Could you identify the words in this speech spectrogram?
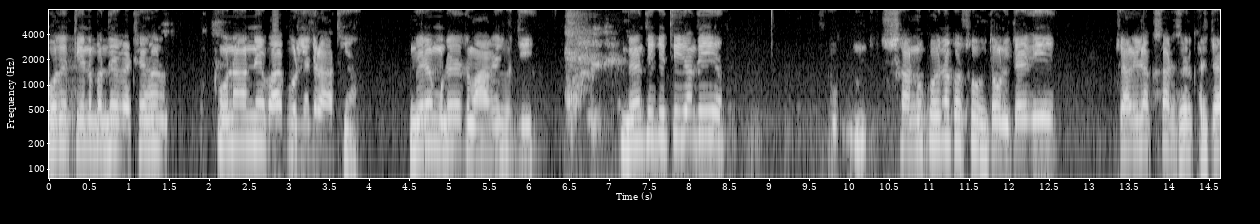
ਉਹਦੇ ਤਿੰਨ ਬੰਦੇ ਬੈਠੇ ਹਨ। ਉਹਨਾਂ ਨੇ ਬਾਹਰ ਗੋਲੀਆਂ ਚਲਾਤੀਆਂ। ਮੇਰੇ ਮੁੰਡੇ ਦੇ ਦਿਮਾਗ ਨਹੀਂ ਵੱਜੀ। ਬੇਨਤੀ ਕੀਤੀ ਜਾਂਦੀ ਹੈ। ਸਾਨੂੰ ਕੋਈ ਨਾ ਕੋਈ ਸਹੂਲਤ ਹੋਣੀ ਚਾਹੀਦੀ ਹੈ। 40 ਲੱਖ ਸਾਡੇ ਸਿਰ ਖਰਚਾ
